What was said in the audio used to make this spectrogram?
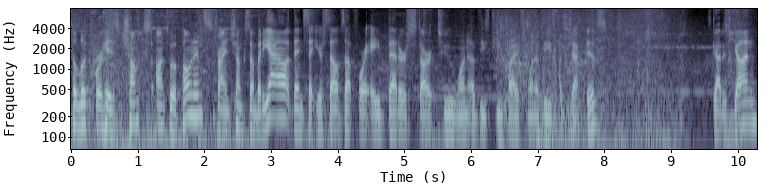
To look for his chunks onto opponents, try and chunk somebody out, then set yourselves up for a better start to one of these team fights, one of these objectives. He's got his gun.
